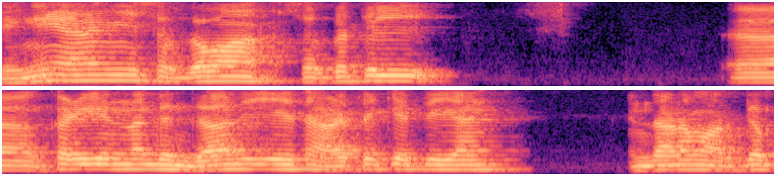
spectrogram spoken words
എങ്ങനെയാണ് ഈ സ്വർഗവാ സ്വർഗത്തിൽ കഴിയുന്ന ഗംഗാനദിയെ താഴത്തേക്ക് എത്തിയാൻ എന്താണ് മാർഗം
